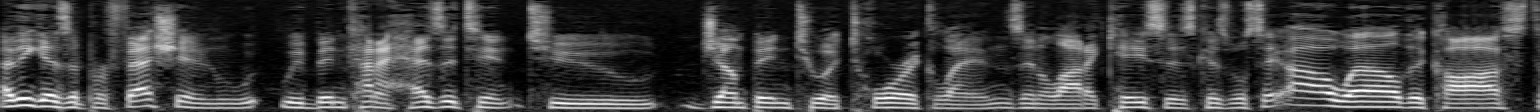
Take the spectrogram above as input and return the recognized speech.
I think as a profession, we've been kind of hesitant to jump into a toric lens in a lot of cases because we'll say, oh well, the cost,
